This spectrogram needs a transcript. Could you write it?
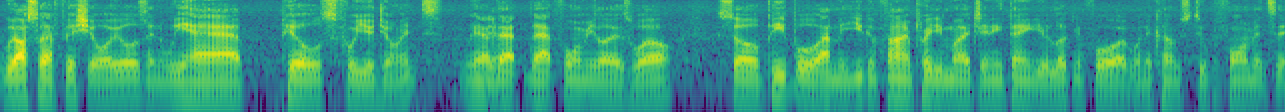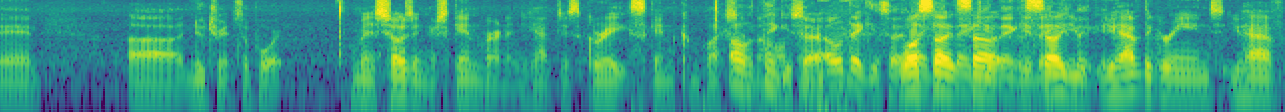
We also have fish oils and we have pills for your joints. We have Yeah. that, that formula as well. So people, I mean, you can find pretty much anything you're looking for when it comes to performance and uh, nutrient support. I mean, it shows in your skin, burning. You got just great skin complexion. Oh, thank you, thing. sir. Oh, thank you, sir. Well, Thank so you, thank so you, you, so you thank you have the greens, you have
